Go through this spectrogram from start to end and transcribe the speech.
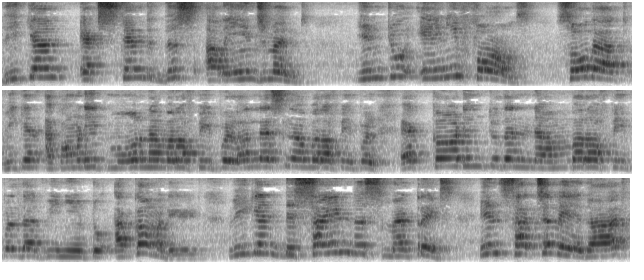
we can extend this arrangement into any forms so that we can accommodate more number of people or less number of people. According to the number of people that we need to accommodate we can design this matrix in such a way that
